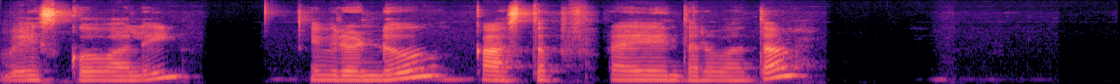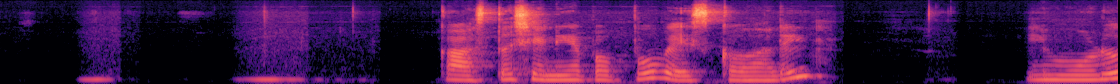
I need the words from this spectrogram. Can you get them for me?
వేసుకోవాలి. ఇవి రెండు కాస్త ఫ్రై అయిన తర్వాత కాస్త శనగపప్పు వేసుకోవాలి. ఈ మూడు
